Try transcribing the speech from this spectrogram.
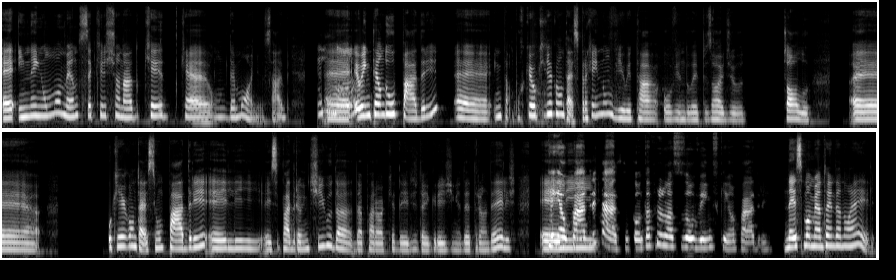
é em nenhum momento ser questionado que, que é um demônio, sabe? É, uhum. É, eu entendo o padre. É, então, porque o que, que acontece? para quem não viu e tá ouvindo o episódio solo, é, o que, que, acontece? Um padre, ele. Esse padre antigo da, da paróquia deles, da igrejinha Detran deles. Quem ele... é o padre, Tassi? Conta para os nossos ouvintes quem é o padre. Nesse momento ainda não é ele.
